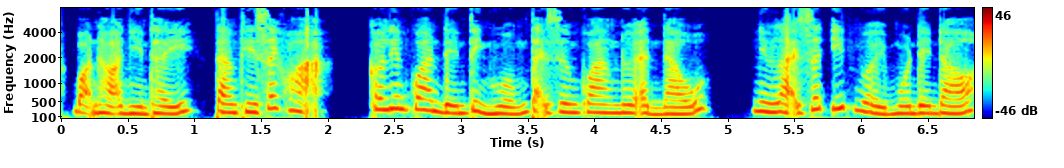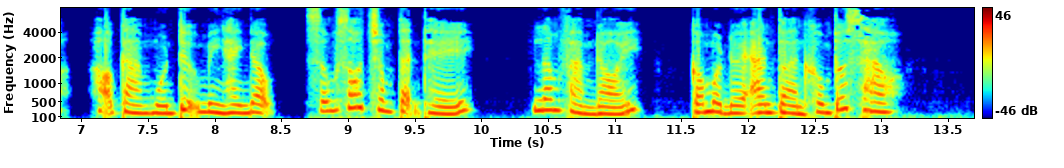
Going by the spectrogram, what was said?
Bọn họ nhìn thấy tang thi sách họa có liên quan đến tình huống tại Dương Quang nơi ẩn náu, nhưng lại rất ít người muốn đến đó. Họ càng muốn tự mình hành động, sống sót trong tận thế. Lâm Phàm nói, có một nơi an toàn không tốt sao?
